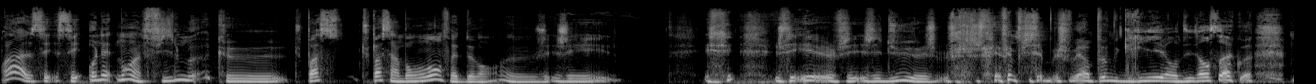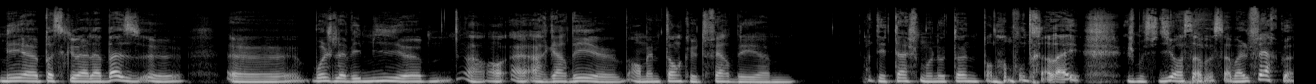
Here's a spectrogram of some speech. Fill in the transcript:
voilà, c'est c'est honnêtement un film que tu passes, tu passes un bon moment en fait devant. Euh, j'ai- j'ai j'ai dû je, je, vais un peu me griller en disant ça quoi. Mais euh, parce que à la base euh, euh, moi je l'avais mis euh, à, regarder euh, en même temps que de faire des euh, des tâches monotones pendant mon travail. Je me suis dit oh, ça ça va le faire quoi.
